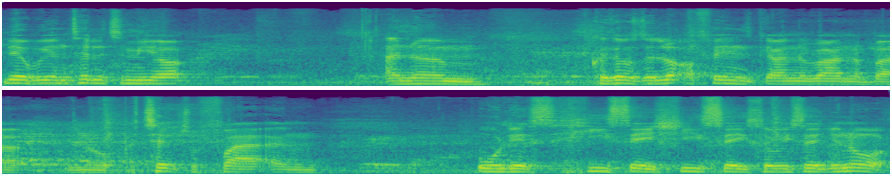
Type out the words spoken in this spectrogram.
Yeah, we intended to meet up, and because there was a lot of things going around about you know potential fight and all this he say she say. So we said, you know what,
